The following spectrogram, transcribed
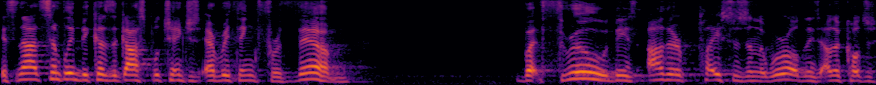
It's not simply because the gospel changes everything for them, but through these other places in the world and these other cultures,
